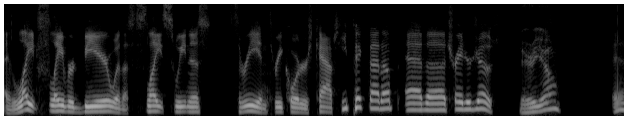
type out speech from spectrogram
a light flavored beer with a slight sweetness, three and three quarters caps. He picked that up at uh, Trader Joe's. There you go. Yeah,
